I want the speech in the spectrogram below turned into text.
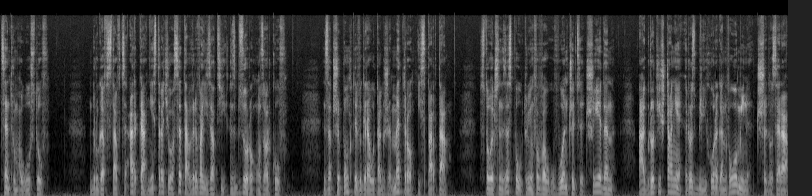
Centrum Augustów. Druga w stawce Arka nie straciła seta w rywalizacji z Bzurą Ozorków. Za trzy punkty wygrały także Metro i Sparta. Stołeczny zespół triumfował w Łęczycy 3-1, a Grodziszczanie rozbili huragan Wołomin 3-0.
